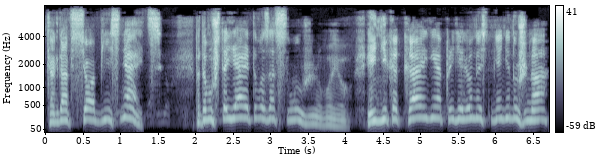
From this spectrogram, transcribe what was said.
когда все объясняется, потому что я этого заслуживаю, и никакая неопределенность мне не нужна.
